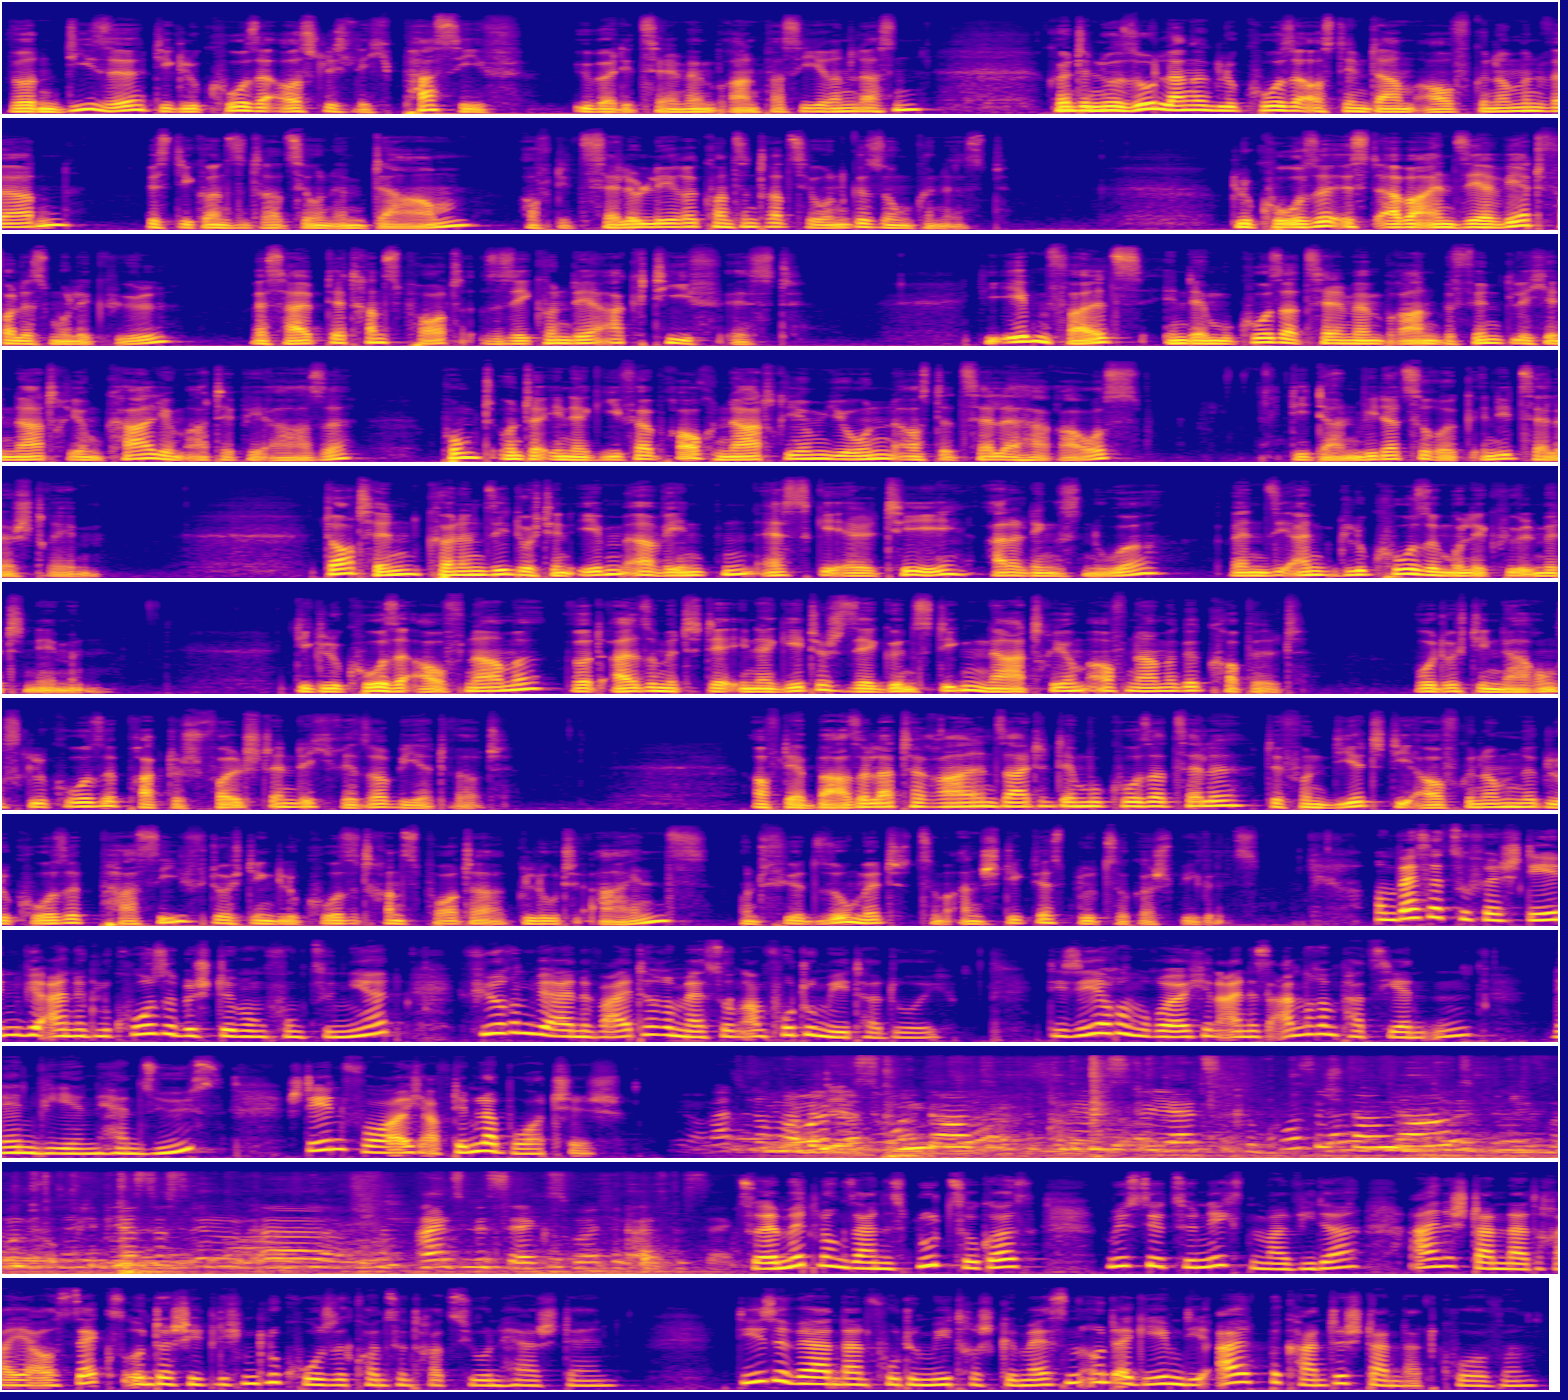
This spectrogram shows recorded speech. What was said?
Würden diese die Glucose ausschließlich passiv über die Zellmembran passieren lassen, könnte nur so lange Glucose aus dem Darm aufgenommen werden, bis die Konzentration im Darm auf die zelluläre Konzentration gesunken ist. Glucose ist aber ein sehr wertvolles Molekül, weshalb der Transport sekundär aktiv ist. Die ebenfalls in der Mukosazellmembran befindliche Natrium-Kalium-ATPase pumpt unter Energieverbrauch Natriumionen aus der Zelle heraus, die dann wieder zurück in die Zelle streben. Dorthin können sie durch den eben erwähnten SGLT allerdings nur, wenn sie ein Glukosemolekül mitnehmen. Die Glukoseaufnahme wird also mit der energetisch sehr günstigen Natriumaufnahme gekoppelt, wodurch die Nahrungsglucose praktisch vollständig resorbiert wird. Auf der basolateralen Seite der Mukosazelle diffundiert die aufgenommene Glucose passiv durch den Glucosetransporter GLUT1 und führt somit zum Anstieg des Blutzuckerspiegels. Um besser zu verstehen, wie eine Glukosebestimmung funktioniert, führen wir eine weitere Messung am Photometer durch. Die Serumröhrchen eines anderen Patienten, nennen wir ihn Herrn Süß, stehen vor euch auf dem Labortisch. Warte nochmal bitte. bis 100 nimmst du jetzt Glukosestandard und pipierst es in äh, 1 bis 6, Röhrchen 1 bis 6. Zur Ermittlung seines Blutzuckers müsst ihr zunächst mal wieder eine Standardreihe aus sechs unterschiedlichen Glukosekonzentrationen herstellen. Diese werden dann photometrisch gemessen und ergeben die altbekannte Standardkurve.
